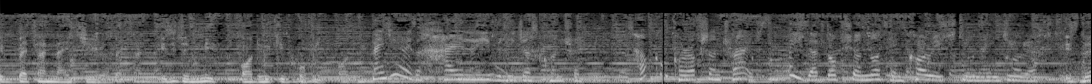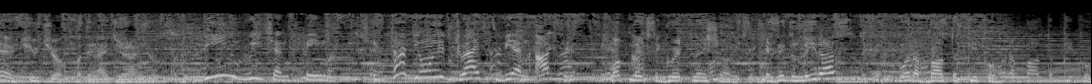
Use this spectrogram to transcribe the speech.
a better Nigeria? Is it a myth or do we keep hoping? Nigeria is a highly religious country. How come corruption thrives? Why is adoption not encouraged in Nigeria? Is there a future for the Nigerian youth? Being rich and famous, is that the only drive to be an artist? What makes a great nation? Is it the leaders? What about the people? What about the people?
